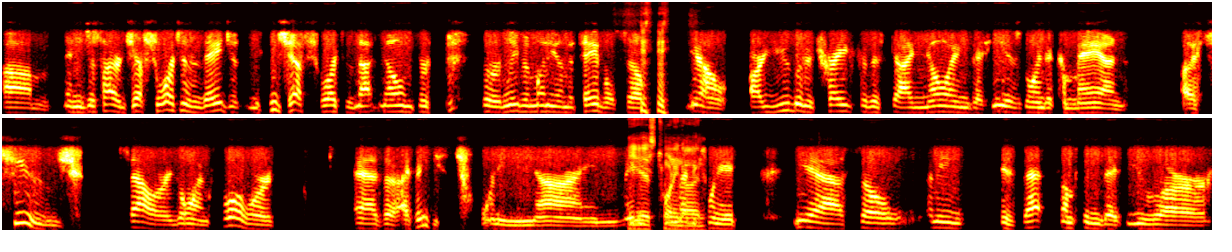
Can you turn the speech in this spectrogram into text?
um, and he just hired Jeff Schwartz as his agent. Jeff Schwartz is not known for for leaving money on the table. So, you know, are you going to trade for this guy knowing that he is going to command a huge salary going forward? As a, I think he's 29. Maybe he is 29. 28. Yeah. So, I mean, is that something that you are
